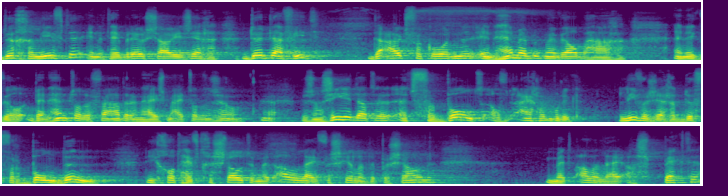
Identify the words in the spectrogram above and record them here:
de geliefde. In het Hebreeuws zou je zeggen de David, de uitverkorene. In hem heb ik mijn welbehagen. En ik wil, ben hem tot een vader en hij is mij tot een zoon. Ja. Dus dan zie je dat het verbond, of eigenlijk moet ik liever zeggen de verbonden die God heeft gesloten met allerlei verschillende personen, met allerlei aspecten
